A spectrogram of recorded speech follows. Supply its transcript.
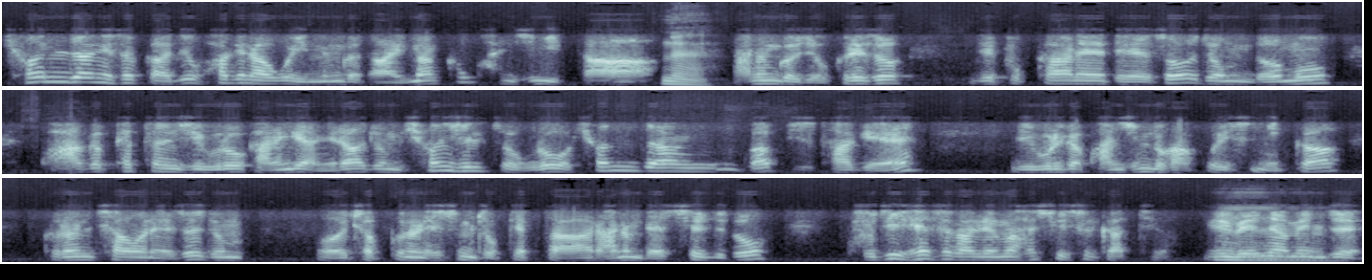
현장에서까지 확인하고 있는 거다. 이만큼 관심이 있다. 네. 라는 거죠. 그래서 이제 북한에 대해서 좀 너무 과거 패턴식으로 가는 게 아니라 좀 현실적으로 현장과 비슷하게 우리가 관심도 갖고 있으니까 그런 차원에서 좀 어, 접근을 했으면 좋겠다라는 메시지도 굳이 해석하려면 할 수 있을 것 같아요. 왜냐하면 음. 이제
